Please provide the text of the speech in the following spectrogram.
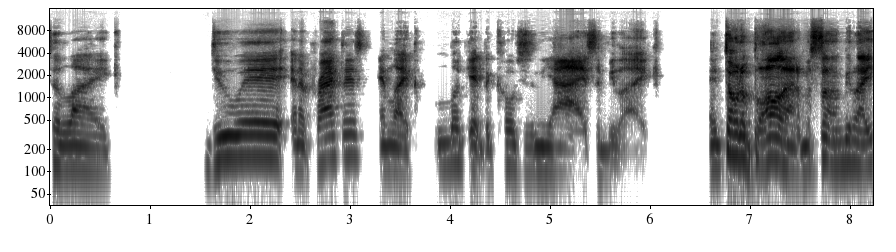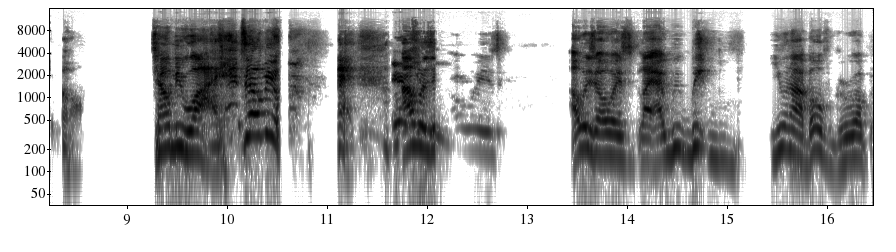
to like do it in a practice and like look at the coaches in the eyes and be like, and throw the ball at them or something. Be like, yo, tell me why. tell me. Why. I was always, I was always like, we, we, you and I both grew up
